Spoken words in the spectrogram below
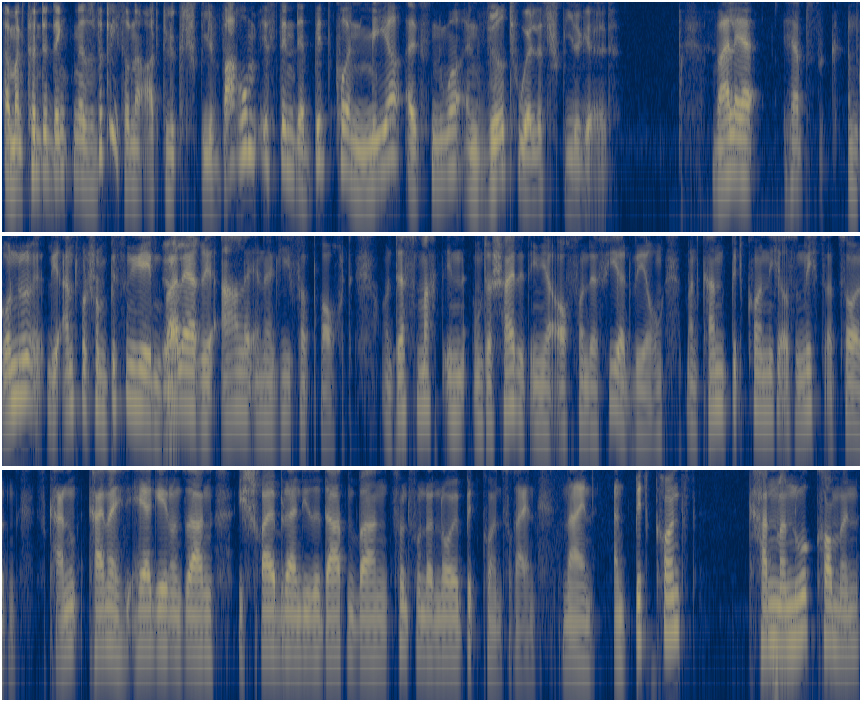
Aber Man könnte denken, das ist wirklich so eine Art Glücksspiel. Warum ist denn der Bitcoin mehr als nur ein virtuelles Spielgeld? Weil er, ich habe es im Grunde die Antwort schon ein bisschen gegeben, Ja. weil er reale Energie verbraucht. Und das macht ihn, unterscheidet ihn ja auch von der Fiat-Währung. Man kann Bitcoin nicht aus dem Nichts erzeugen. Es kann keiner hergehen und sagen, ich schreibe da in diese Datenbank 500 neue Bitcoins rein. Nein, an Bitcoins kann man nur kommen,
